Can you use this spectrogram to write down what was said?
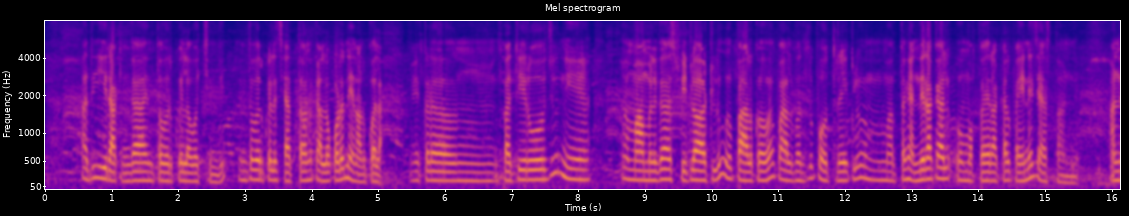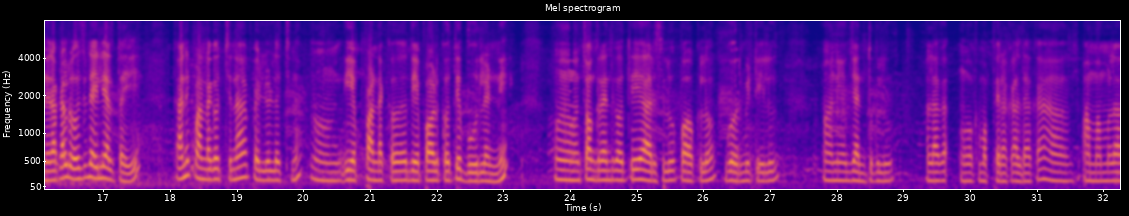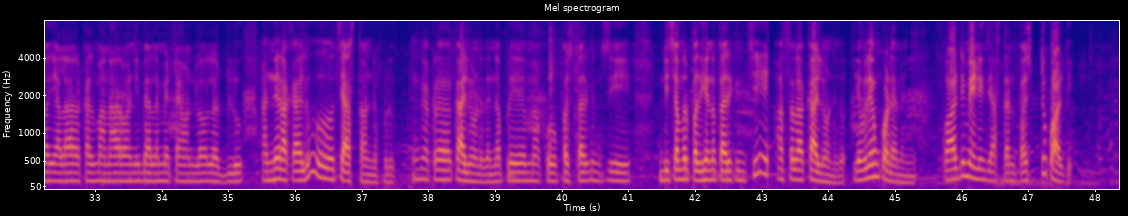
అది ఈ రకంగా ఇంతవరకు ఇలా వచ్చింది. ఇంతవరకు ఇలా చేస్తామని కళ్ళ కూడా నేను అనుకోలే. ఇక్కడ ప్రతిరోజు నీ మామూలుగా స్వీట్లు ఆటలు పాలకోవా పాలపంతులు పూతరేకులు మొత్తం అన్ని రకాలు ముప్పై రకాల పైనే చేస్తామండి. అన్ని రకాల రోజు డైలీ వెళ్తాయి. కానీ పండగ వచ్చినా పెళ్ళిళ్ళు వచ్చినా ఏ పండగ దీపావళికి అయితే బూరెలన్నీ సంక్రాంతికి అయితే అరిసెలు పాకులు గోరుమిటీలు అని జంతుకులు. అలాగా ఒక ముప్పై రకాల దాకా అమ్మమ్మల ఎలా రకాలు మనారం అని బెల్లం మిఠాయి ఉండలు లడ్లు అన్ని రకాలు చేస్తామండి ఇప్పుడు. ఇంకా అక్కడ ఖాళీ ఉండదండి. అప్పుడే మాకు ఫస్ట్ తారీఖు నుంచి డిసెంబర్ పదిహేనో తారీఖు నుంచి అసలు ఖాళీ ఉండదు. ఇవ్వలేము కూడానండి. క్వాలిటీ మెయింటైన్ చేస్తాను ఫస్ట్ క్వాలిటీ.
